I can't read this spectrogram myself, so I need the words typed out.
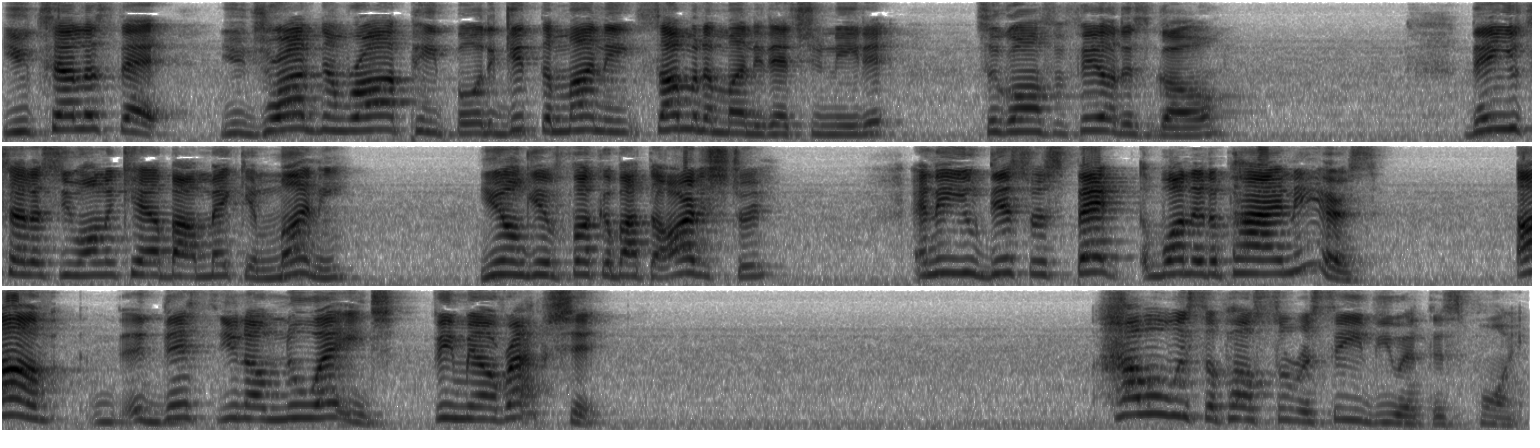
you tell us that you drugged and robbed people to get the money, some of the money that you needed to go and fulfill this goal. Then you tell us you only care about making money. You don't give a fuck about the artistry. And then you disrespect one of the pioneers of this, you know, new age female rap shit. How are we supposed to receive you at this point?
